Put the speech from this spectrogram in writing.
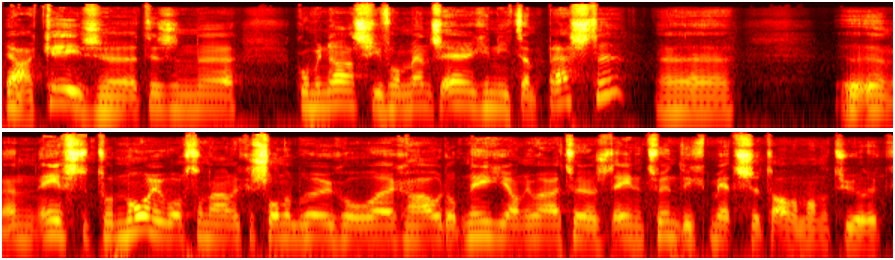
Ja, kezen. Het is een uh, combinatie van mens ergen niet en pesten. Uh, een, een, eerste toernooi wordt er namelijk in Zonnebreugel gehouden op 9 januari 2021, mits het allemaal natuurlijk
